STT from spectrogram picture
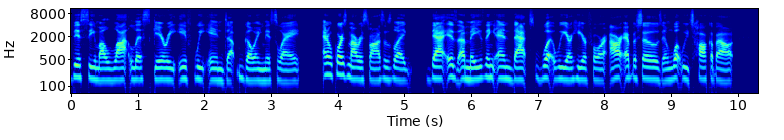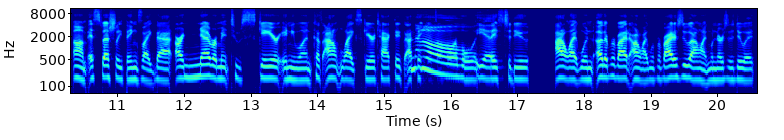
this seem a lot less scary if we end up going this way. And of course, my response was like, that is amazing. And that's what we are here for. Our episodes and what we talk about, um, especially things like that, are never meant to scare anyone because I don't like scare tactics. I think it's a horrible No, thing to do. I don't like when other provider. I don't like when providers do. it. I don't like when nurses do it.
